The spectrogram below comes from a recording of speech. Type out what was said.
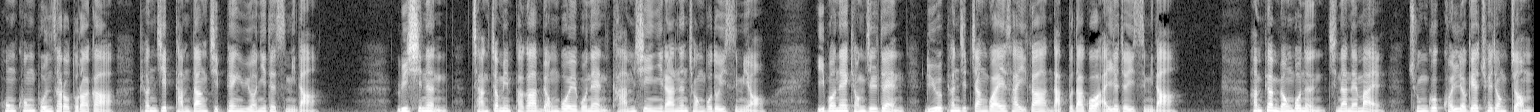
홍콩 본사로 돌아가 편집 담당 집행위원이 됐습니다. 류 씨는 장점 인파가 명보에 보낸 감시인이라는 정보도 있으며 이번에 경질된 류 편집장과의 사이가 나쁘다고 알려져 있습니다. 한편 명보는 지난해 말 중국 권력의 최정점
